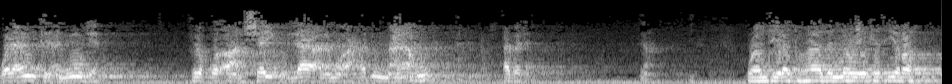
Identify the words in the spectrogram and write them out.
ولا يمكن أن يوجد في القرآن شيء لا يعلم أحد معناه أبدا. نعم. وأمثلة هذا النوع كثيرة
